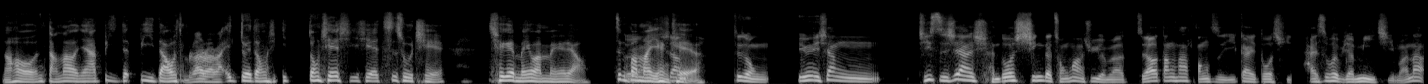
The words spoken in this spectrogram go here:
然后你挡到人家壁的壁刀什么啦啦啦一堆东西，一东切西切，次数切，切个没完没了。这个爸妈也很 care。这种因为像。其实现在很多新的从化区有没有？只要当它房子一盖多起，还是会比较密集嘛。那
